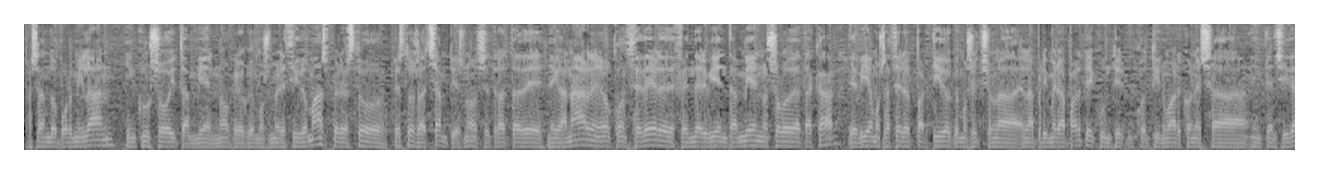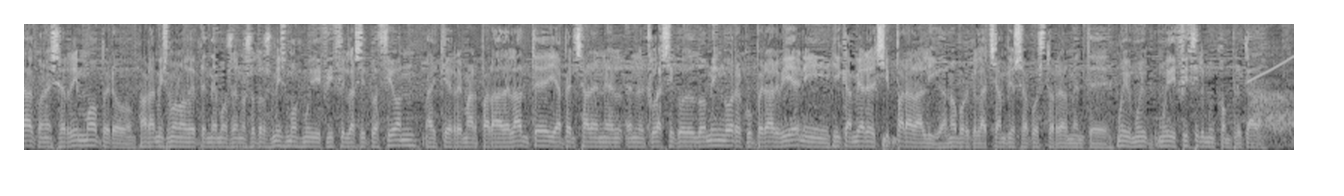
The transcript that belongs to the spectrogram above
pasando por Milán, incluso hoy también, ¿no? Creo que hemos merecido más, pero esto, esto es la Champions, ¿no? Se trata de, ganar, de no conceder, de defender bien también, no solo de atacar. Debíamos hacer el partido que hemos hecho en la, primera parte y continuar con esa intensidad, con ese ritmo, pero ahora mismo no dependemos de nosotros mismos, muy difícil la situación, hay que remar para adelante y a pensar en el, en el clásico del domingo, recuperar bien y, y cambiar el chip para la liga, ¿no? Porque la Champions se ha puesto realmente muy, muy, muy difícil y muy complicada.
